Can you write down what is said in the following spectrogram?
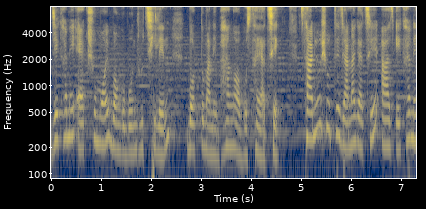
যেখানে একসময় বঙ্গবন্ধু ছিলেন, বর্তমানে ভাঙা অবস্থায় আছে। স্থানীয় সূত্রে জানা গেছে, আজ এখানে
